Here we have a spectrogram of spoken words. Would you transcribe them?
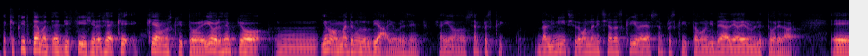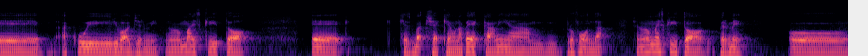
è, che qui il tema è difficile, cioè che, che è uno scrittore? Io per esempio, mh, io non ho mai tenuto un diario per esempio, cioè io ho sempre scritto, dall'inizio, da quando ho iniziato a scrivere, ho sempre scritto con l'idea di avere un lettore da, e, a cui rivolgermi, non ho mai scritto... Eh, che, sba- cioè, che è una pecca mia mh, mm, profonda, cioè non ho mai scritto per me, o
